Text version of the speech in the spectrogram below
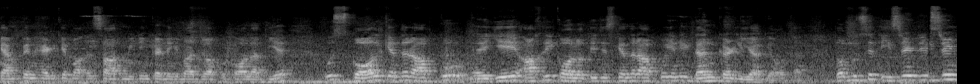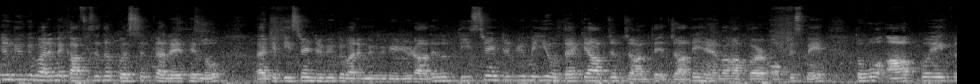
कैंपेन हेड के साथ मीटिंग करने के बाद जो आपको कॉल आती है उस कॉल के अंदर आपको ये आखिरी कॉल होती है जिसके अंदर आपको यानी डन कर लिया गया होता है। तो अब मुझसे तीसरे तीसरे इंटरव्यू के बारे में काफ़ी ज़्यादा क्वेश्चन कर रहे थे लोग कि तीसरे इंटरव्यू के बारे में भी वीडियो डाल दें। तो तीसरे इंटरव्यू में ये होता है कि आप जब जानते, जाते हैं वहाँ पर ऑफ़िस में तो वो आपको एक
